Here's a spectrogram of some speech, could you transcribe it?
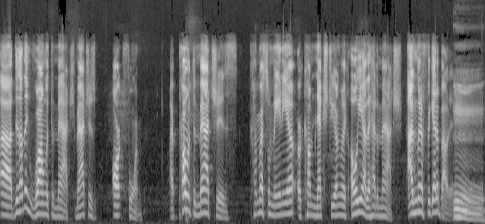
Uh, there's nothing wrong with the match. Match is art form. My problem with the match is come WrestleMania or come next year, I'm like, oh yeah, they had a match. I'm gonna forget about it. Mm.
